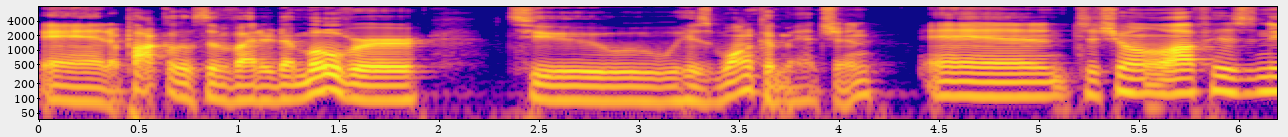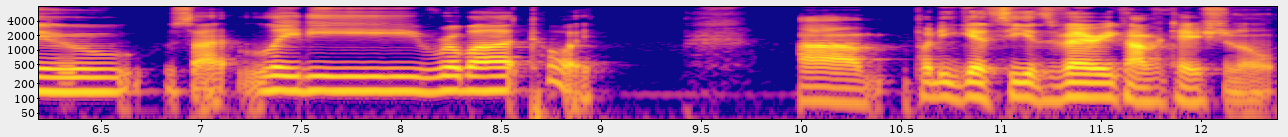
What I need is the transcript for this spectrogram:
and Apocalypse invited him over to his Wonka mansion and to show off his new lady robot toy. Um, but he gets he gets very confrontational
